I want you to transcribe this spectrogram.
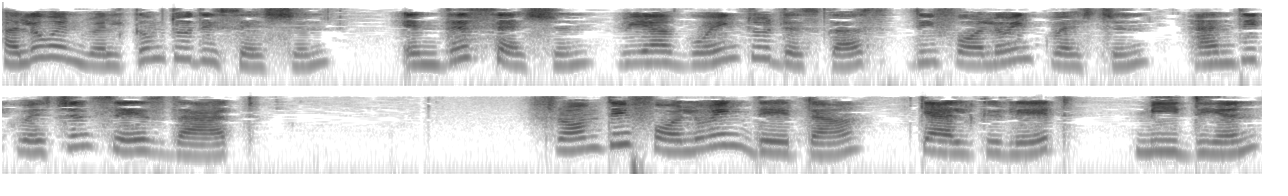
Hello and welcome to the session. In this session, we are going to discuss the following question and the question says that from the following data, calculate median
